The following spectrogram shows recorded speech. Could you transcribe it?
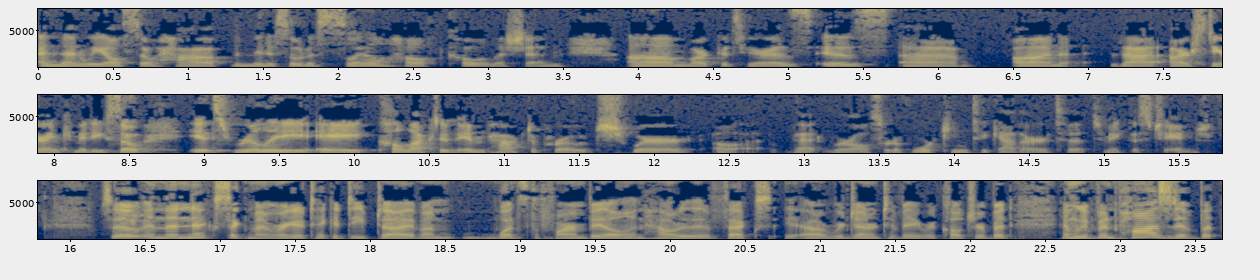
And then we also have the Minnesota Soil Health Coalition. Um, Mark Gutierrez is uh, on that our steering committee. So it's really a collective impact approach where uh, that we're all sort of working together to, to make this change. So in the next segment, we're going to take a deep dive on what's the Farm Bill and how it affects uh, regenerative agriculture. But and we've been positive, but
